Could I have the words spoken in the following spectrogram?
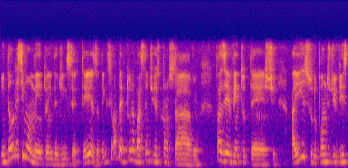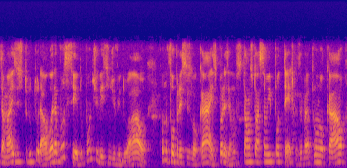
Então, nesse momento ainda de incerteza, tem que ser uma abertura bastante responsável, fazer evento teste, a isso do ponto de vista mais estrutural. Agora, você, do ponto de vista individual, quando for para esses locais, por exemplo, você está uma situação hipotética, você vai para um local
